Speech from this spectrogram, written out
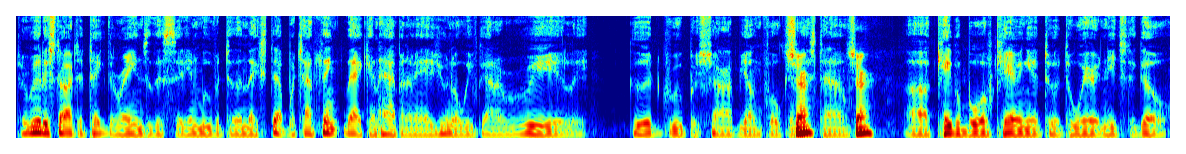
to really start to take the reins of this city and move it to the next step, which I think that can happen. I mean, as you know, we've got a really good group of sharp young folk Sure. in this town Sure. Uh, capable of carrying it to, to where it needs to go.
